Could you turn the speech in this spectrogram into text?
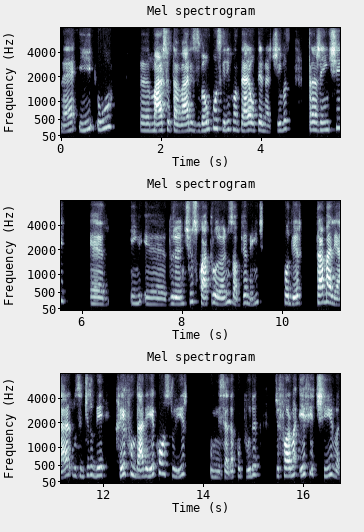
né, e o uh, Márcio Tavares vão conseguir encontrar alternativas para a gente, é, em, é, durante os quatro anos, obviamente, poder trabalhar no sentido de refundar e reconstruir o Ministério da Cultura de forma efetiva,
